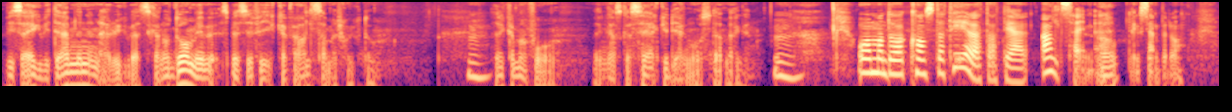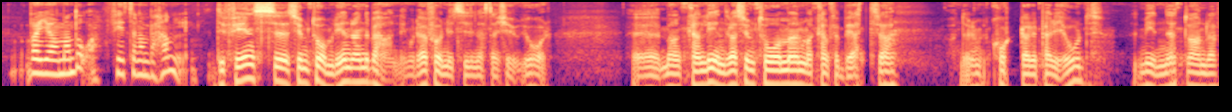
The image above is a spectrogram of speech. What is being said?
vissa äggviteämnen i den här ryggvätskan och de är specifika för Alzheimers sjukdom. Mm. Där kan man få en ganska säker diagnos den vägen. Mm. Och om man då har konstaterat att det är Alzheimer ja. till exempel, då, vad gör man då? Finns det någon behandling? Det finns eh, symptomlindrande behandling och det har funnits i nästan 20 år. Eh, man kan lindra symptomen, man kan förbättra under en kortare period minnet och andra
